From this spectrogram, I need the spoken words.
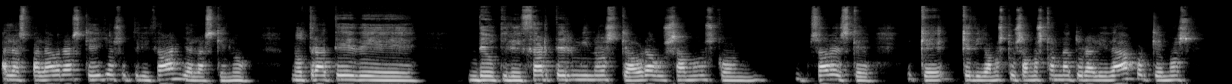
a las palabras que ellos utilizaban y a las que no. No traté de, de utilizar términos que ahora usamos con, ¿sabes? Que, que, digamos que usamos con naturalidad porque hemos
